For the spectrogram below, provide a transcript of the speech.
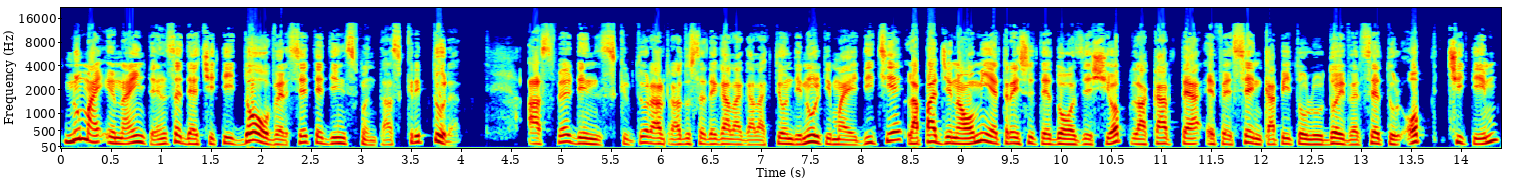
numai înainte însă de a citi două versete din Sfânta Scriptură. Astfel, din scriptura tradusă de Gala Galaction din ultima ediție, la pagina 1328, la cartea Efeseni, capitolul 2, versetul 8, citim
